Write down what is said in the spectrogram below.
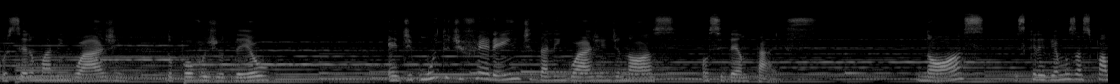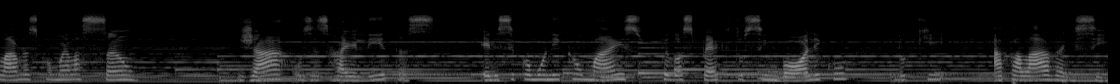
por ser uma linguagem do povo judeu, é de, muito diferente da linguagem de nós ocidentais. Nós escrevemos as palavras como elas são. Já os israelitas, eles se comunicam mais pelo aspecto simbólico do que a palavra em si.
